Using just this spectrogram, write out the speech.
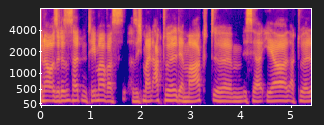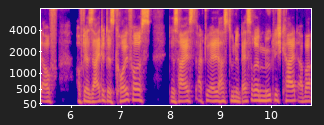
Genau, also das ist halt ein Thema, was, also ich meine, aktuell der Markt ähm, ist ja eher aktuell auf, auf der Seite des Käufers. Das heißt, aktuell hast du eine bessere Möglichkeit, aber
